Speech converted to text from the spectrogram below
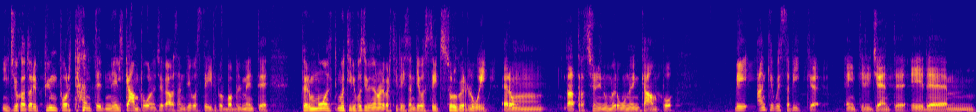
il, giocatore più importante nel campo quando giocava San Diego State, probabilmente per molti, molti tifosi vedono le partite di San Diego State solo per lui, era un, l'attrazione numero uno in campo. Beh, anche questa pick è intelligente ed è, mh,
